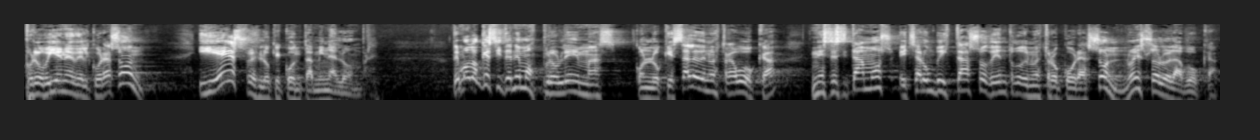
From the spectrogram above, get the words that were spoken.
proviene del corazón. Y eso es lo que contamina al hombre. De modo que si tenemos problemas con lo que sale de nuestra boca, necesitamos echar un vistazo dentro de nuestro corazón, no es solo la boca.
